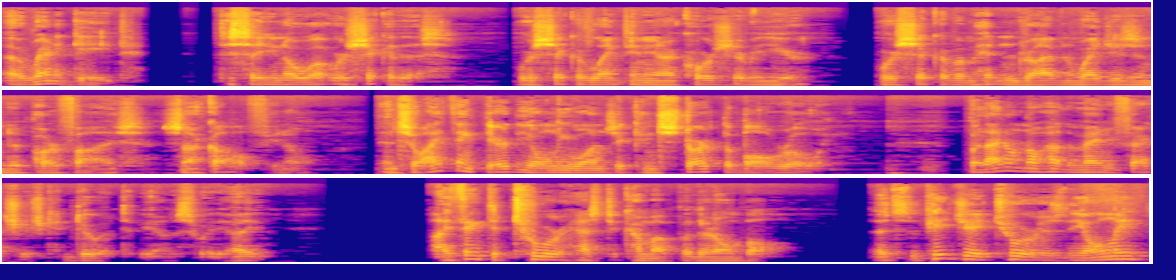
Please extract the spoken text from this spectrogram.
a renegade to say, you know what, we're sick of this. We're sick of lengthening our course every year. We're sick of them hitting driving wedges into par fives. It's not golf, you know. And so I think they're the only ones that can start the ball rolling. But I don't know how the manufacturers can do it, to be honest with you. I, I think the tour has to come up with their own ball. It's the PGA Tour is the only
